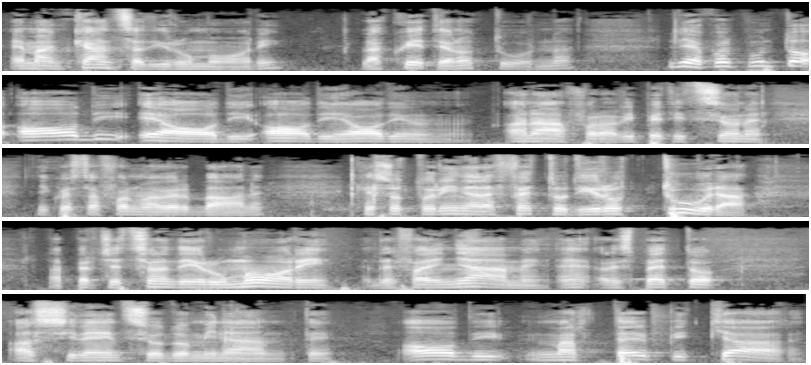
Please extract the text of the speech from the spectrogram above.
e mancanza di rumori, la quiete notturna, lì a quel punto odi e odi, odi, odi, anafora, ripetizione di questa forma verbale, che sottolinea l'effetto di rottura la percezione dei rumori del falegname eh, rispetto al silenzio dominante. Odi il martel picchiare,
